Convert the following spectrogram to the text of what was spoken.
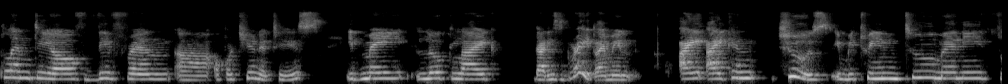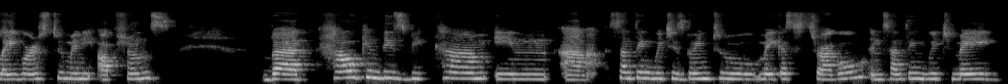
plenty of different uh, opportunities it may look like that is great i mean I, I can choose in between too many flavors too many options but how can this become in uh, something which is going to make us struggle and something which may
